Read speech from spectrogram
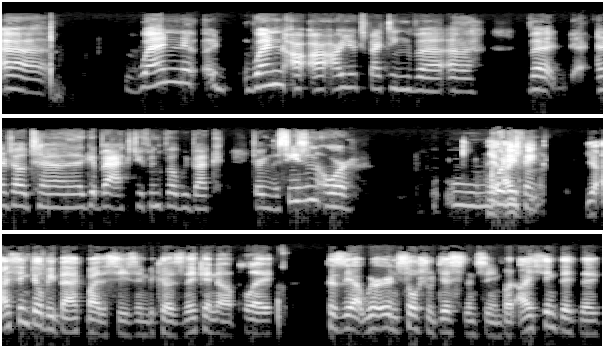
Uh, when uh, when are, are you expecting the uh the NFL to get back? Do you think they'll be back during the season, or what do I- you think? Yeah, I think they'll be back by the season because they can uh, play. Because yeah, we're in social distancing, but I think that they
